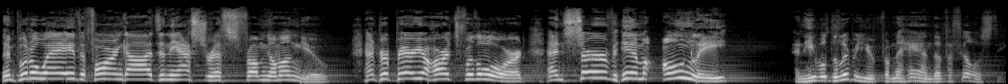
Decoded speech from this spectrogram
then put away the foreign gods and the Ashtoreths from among you, and prepare your hearts for the Lord, and serve him only, and he will deliver you from the hand of the Philistines.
